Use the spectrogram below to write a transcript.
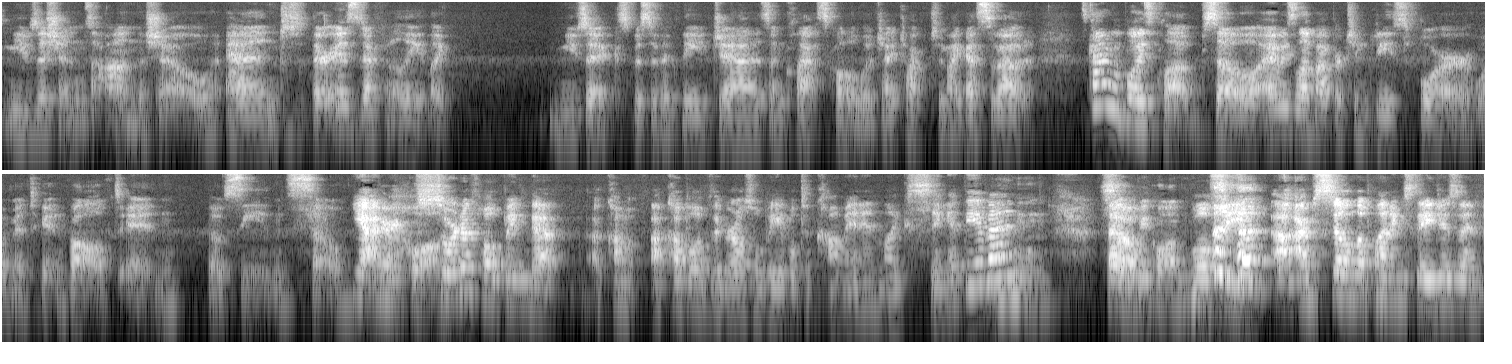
musicians on the show, and there is definitely like music, specifically jazz and classical, which I talked to my guests about. It's kind of a boys' club, so I always love opportunities for women to get involved in those scenes. So Yeah, very I'm cool. sort of hoping that a, com- a couple of the girls will be able to come in and like sing at the event. Mhm. That so would be cool. we'll see. Uh, I'm still in the planning stages, and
